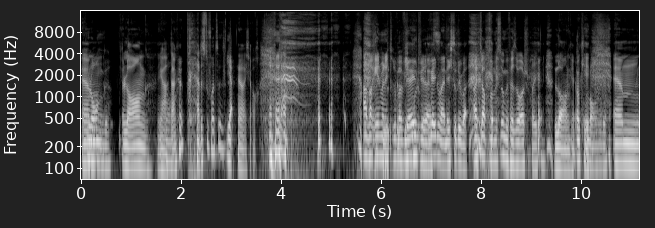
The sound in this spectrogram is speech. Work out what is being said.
Ähm, Langue. Lang, ja, Lang. danke. Hattest du Französisch? Ja. Ja, ich auch. Aber reden wir nicht drüber, wie gut wir das Reden wir nicht drüber. Aber ich glaube, man müsste ungefähr so aussprechen. Long, okay. Long. Ähm,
